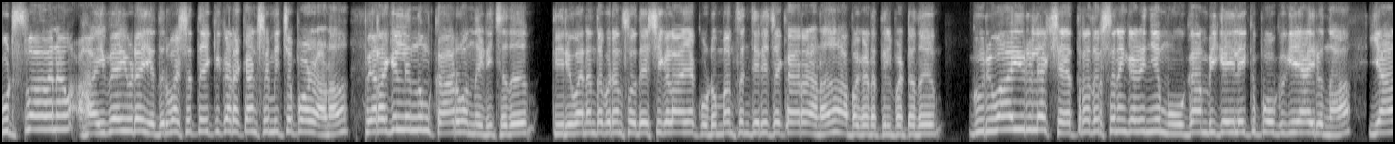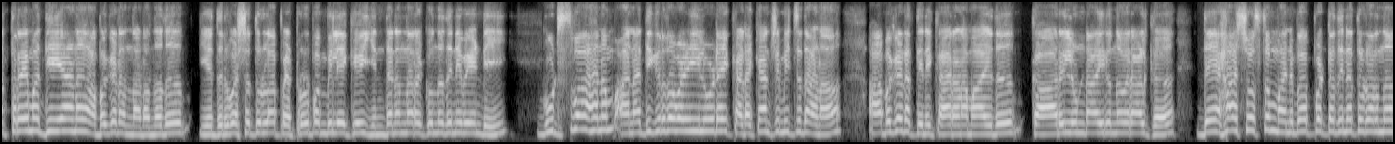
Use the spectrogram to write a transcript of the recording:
ഗുഡ്സ് വാഹനം ഹൈവേയുടെ എതിർവശത്തേക്ക് കടക്കാൻ ശ്രമിച്ചപ്പോഴാണ് പിറകിൽ നിന്നും കാർ വന്നിടിച്ചത് തിരുവനന്തപുരം സ്വദേശികളായ കുടുംബം സഞ്ചരിച്ച കാറാണ് അപകടത്തിൽപ്പെട്ടത്. ഗുരുവായൂരിലെ ക്ഷേത്ര ദർശനം കഴിഞ്ഞ് മൂകാംബികയിലേക്ക് പോകുകയായിരുന്ന യാത്രമധ്യയാണ് അപകടം നടന്നത്. എതിർവശത്തുള്ള പെട്രോൾ പമ്പിലേക്ക് ഇന്ധനം നിറക്കുന്നതിന് വേണ്ടി ഗുഡ്സ് വാഹനം അനധികൃത വഴിയിലൂടെ കടക്കാൻ ശ്രമിച്ചതാണ് അപകടത്തിന് കാരണമായത്. കാറിൽ ഉണ്ടായിരുന്ന ഒരാൾക്ക് ദേഹാസ്വസ്ഥം അനുഭവപ്പെട്ടതിനെ തുടർന്ന്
